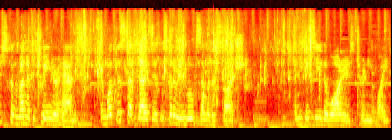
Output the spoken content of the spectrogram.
just going to run it between your hands. And what this step does is it's going to remove some of the starch. And you can see the water is turning white.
